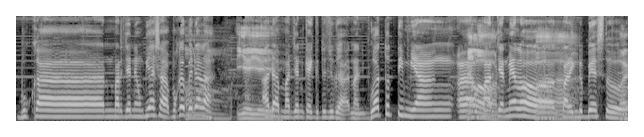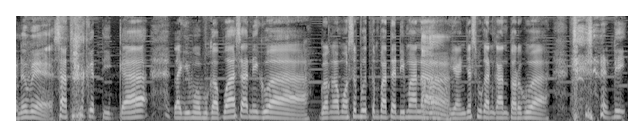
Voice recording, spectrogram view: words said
bukan marjan yang biasa. Pokoknya beda lah. Oh, Iya iya. Ada iya. marjan kayak gitu juga. Nah gua tuh tim yang eh, Melon. marjan melon Ah. paling the best tuh. Paling the best. Satu ketika lagi mau buka puasa nih gua. Gua nggak mau sebut tempatnya di mana. Ah. Yang jelas bukan kantor gua. Jadi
